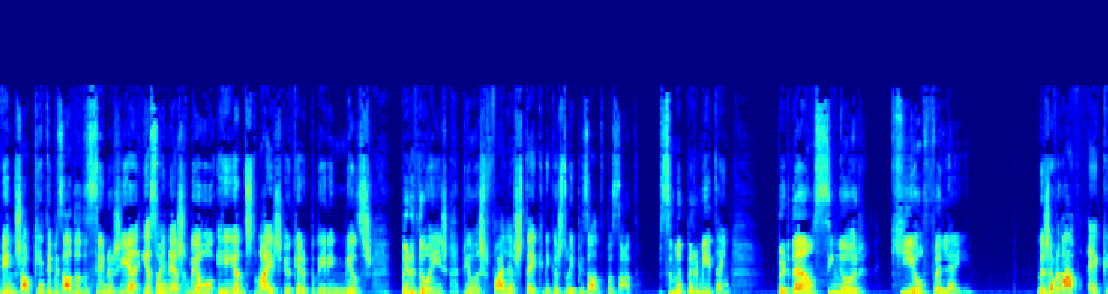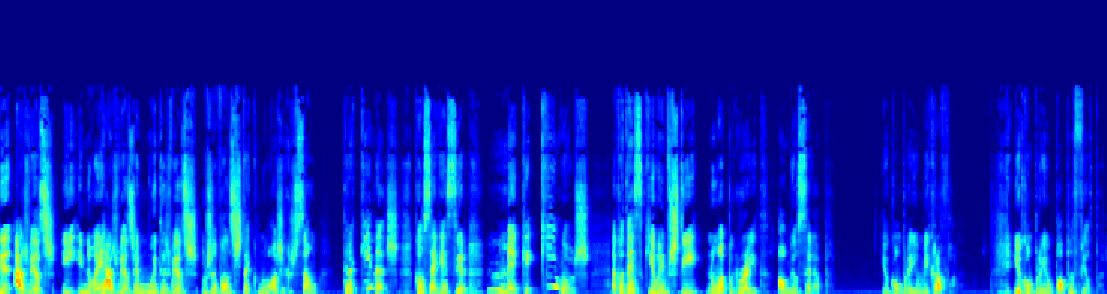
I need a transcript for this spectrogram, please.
bem-vindos ao quinto episódio de Sinergia. Eu sou Inês Rebelo e, antes de mais, eu quero pedir imensos perdões pelas falhas técnicas do episódio passado. Se me permitem, perdão, senhor, que eu falhei. Mas a verdade é que, às vezes, e, e não é às vezes, é muitas vezes, os avanços tecnológicos são traquinas. Conseguem ser macaquinhos. Acontece que eu investi num upgrade ao meu setup. Eu comprei um microfone. Eu comprei um pop filter.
